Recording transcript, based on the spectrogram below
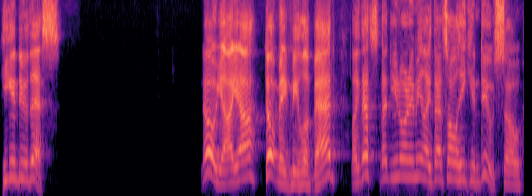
He can do this. No, yeah. Don't make me look bad. Like that's that. You know what I mean? Like that's all he can do. So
